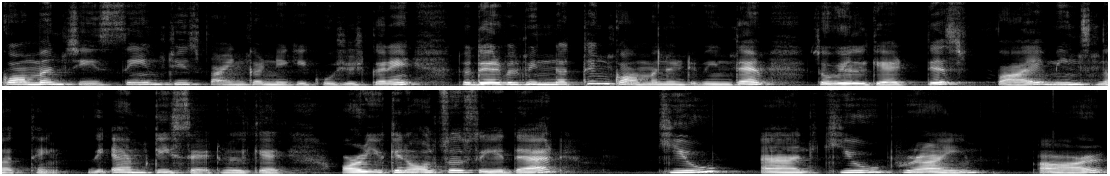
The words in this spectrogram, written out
कॉमन चीज़ सेम चीज़ फाइंड करने की कोशिश करें तो there will be nothing common in between them so will get this five means nothing the empty set will get और you can also say that q and q prime are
